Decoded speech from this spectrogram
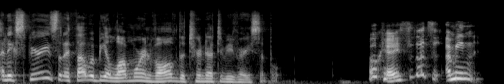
an experience that I thought would be a lot more involved. That turned out to be very simple. Okay, so that's I mean,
